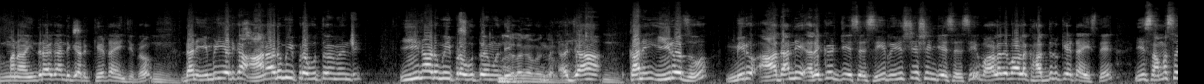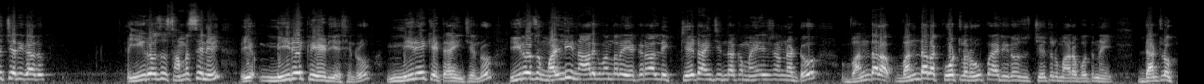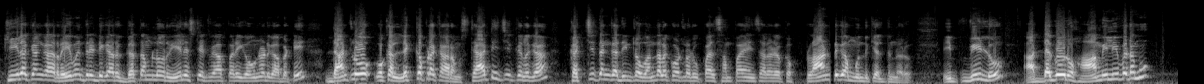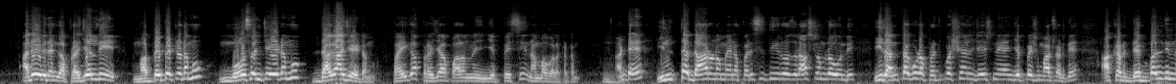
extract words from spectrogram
మన ఇందిరాగాంధీ గారు కేటాయించారో. దాన్ని ఇమీడియట్గా ఆనాడు మీ ప్రభుత్వం ఏంది ఈనాడు మీ ప్రభుత్వం. జా- కానీ ఈ రోజు మీరు ఆ దాన్ని అలొకేట్ చేసేసి రిజిస్ట్రేషన్ చేసేసి వాళ్ళది వాళ్ళకి హద్దులు కేటాయిస్తే ఈ సమస్య వచ్చేది కాదు. ఈరోజు సమస్యని మీరే క్రియేట్ చేసిండ్రు మీరే కేటాయించిండ్రు. ఈరోజు మళ్ళీ నాలుగు వందల ఎకరాల్ని కేటాయించిన దాకా మహేష్ అన్నట్టు వందల వందల కోట్ల రూపాయలు ఈరోజు చేతులు మారబోతున్నాయి. దాంట్లో కీలకంగా రేవంత్ రెడ్డి గారు గతంలో రియల్ ఎస్టేట్ వ్యాపారిగా ఉన్నాడు కాబట్టి దాంట్లో ఒక లెక్క ప్రకారం స్ట్రాటజికల్గా ఖచ్చితంగా దీంట్లో వందల కోట్ల రూపాయలు సంపాదించాలనే ఒక ప్లాంట్గా ముందుకెళ్తున్నారు. వీళ్ళు అడ్డగోలు హామీలు ఇవ్వడము అదేవిధంగా ప్రజల్ని మభ్యపెట్టడము మోసం చేయడము దగా చేయడము. పైగా ప్రజాపాలన అని చెప్పేసి నమ్మవలకటం. అంటే ఇంత దారుణమైన పరిస్థితి ఈ రోజు రాష్ట్రంలో ఉంది. ఇదంతా కూడా ప్రతిపక్షాలు చేసినాయని చెప్పేసి మాట్లాడితే అక్కడ దెబ్బలు తిన్న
